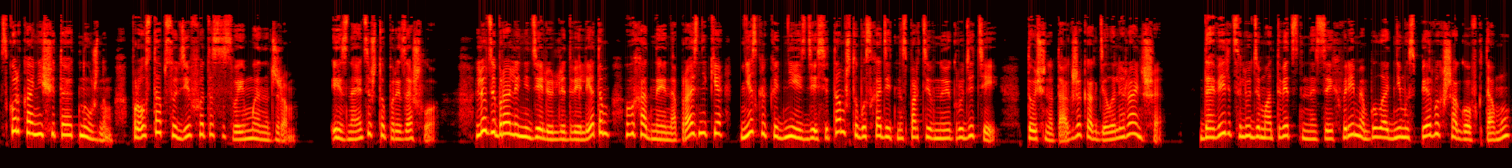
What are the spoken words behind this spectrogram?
сколько они считают нужным, просто обсудив это со своим менеджером. И знаете, что произошло? Люди брали неделю или две летом, выходные на праздники, несколько дней здесь и там, чтобы сходить на спортивную игру детей, точно так же, как делали раньше. Довериться людям ответственность за их время было одним из первых шагов к тому,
